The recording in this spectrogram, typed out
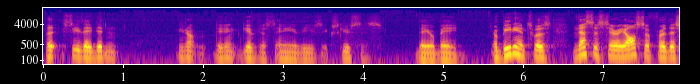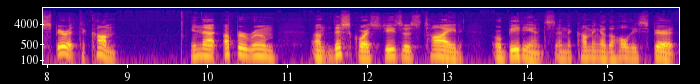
But see, they didn't. You know, they didn't give us any of these excuses. They obeyed. Obedience was necessary also for the Spirit to come. In that upper room um, discourse, Jesus tied obedience and the coming of the Holy Spirit.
